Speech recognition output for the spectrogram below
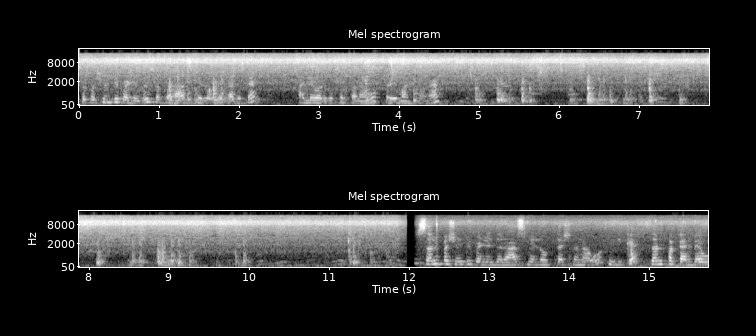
ಸ್ವಲ್ಪ ಶುಂಠಿ ಬೆಳ್ಳುಳ್ಳಿ, ಸ್ವಲ್ಪ ಮೇಲೆ ಹೋಗ್ಬೇಕಾಗುತ್ತೆ ಅಲ್ಲಿವರೆಗೂ ಸ್ವಲ್ಪ ನಾವು ಫ್ರೈ ಮಾಡ್ಕೊಳ್ಳೋಣ. ಸ್ವಲ್ಪ ಶುಂಠಿ ಬೆಳ್ಳಿದ್ದು ರಾಸ್ ಮೇಲೆ ಹೋದ ತಕ್ಷಣ ನಾವು ಇದಕ್ಕೆ ಸ್ವಲ್ಪ ಕರಿಬೇವು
